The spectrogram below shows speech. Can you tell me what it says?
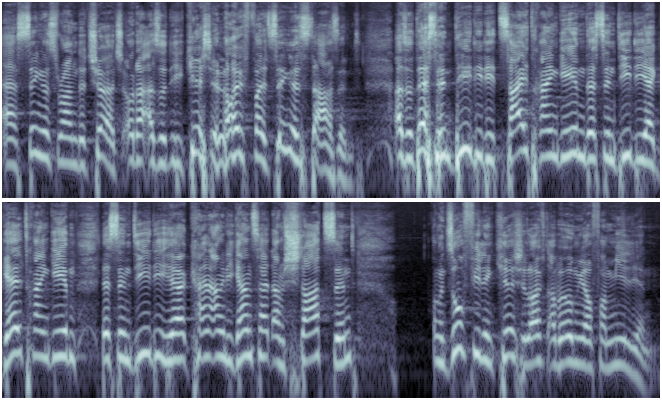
uh, Singles run the church oder also die Kirche läuft, weil Singles da sind. Also das sind die, die die Zeit reingeben, das sind die, die ihr Geld reingeben, das sind die, die hier, keine Ahnung, die ganze Zeit am Start sind. Und so viel in Kirche läuft aber irgendwie auf Familien.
